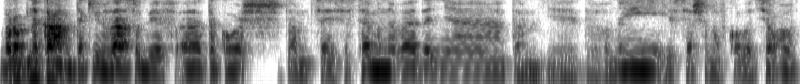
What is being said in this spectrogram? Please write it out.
виробникам таких засобів, також там це і системи наведення, там і двигуни, і все, що навколо цього.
